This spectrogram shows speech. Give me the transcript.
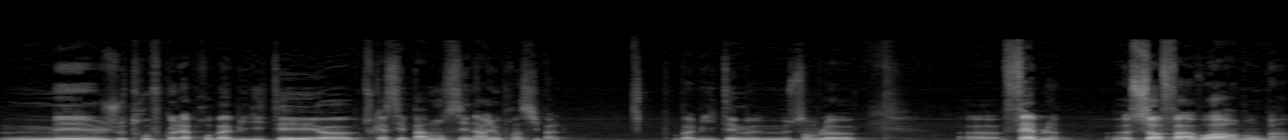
mais je trouve que la probabilité, euh, en tout cas, c'est pas mon scénario principal. La probabilité me, semble euh, faible, sauf à avoir bon, ben,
